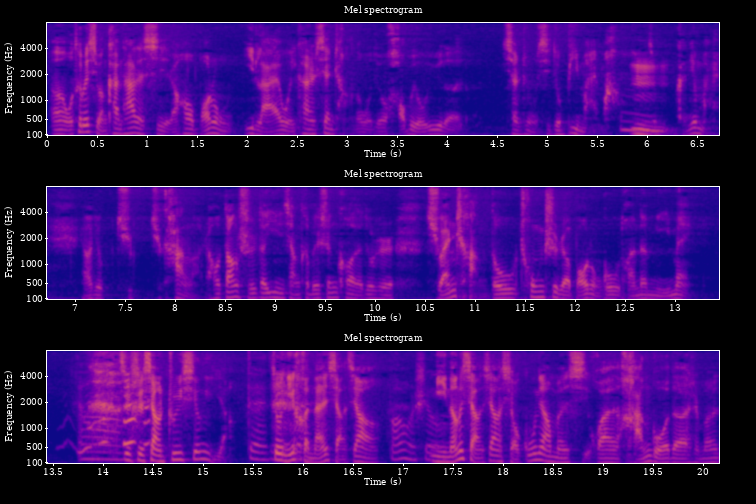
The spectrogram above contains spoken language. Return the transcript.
呃，我特别喜欢看她的戏，然后宝种一来，我一看是现场的，我就毫不犹豫的，像这种戏就必买嘛，嗯，就肯定买，然后就去去看了。然后当时的印象特别深刻的就是全场都充斥着宝种歌舞团的迷妹，就是像追星一样，对，就你很难想象，你能想象小姑娘们喜欢韩国的什么？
